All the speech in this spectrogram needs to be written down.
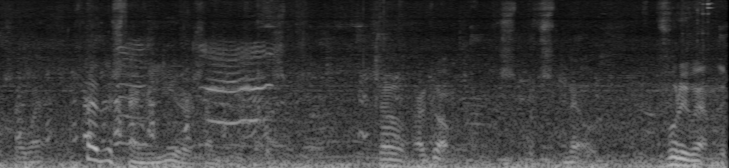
so I went about this time of year or something. So I got metal before he went.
